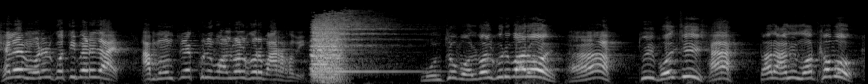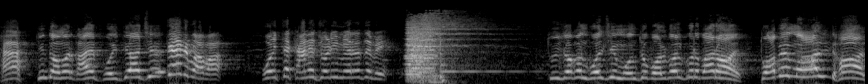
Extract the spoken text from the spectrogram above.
খেলে মনের গতি বেড়ে যায় আর মন্ত্র এক্ষুনি বল বল করে বার হবে। মন্ত্র বলবল করে বার হয়। হ্যাঁ। তুই বলছিস? হ্যাঁ। তাহলে আমি মদ খাব? হ্যাঁ। কিন্তু আমার গায়ে পইতে আছে? বাবা পইতে কানে জড়ি মেরে দেবে। তুই যখন বলছিস মন্ত্র বলবল করে বার হয় তবে মাল ঢাল।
